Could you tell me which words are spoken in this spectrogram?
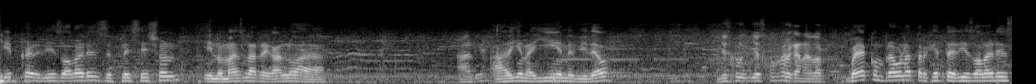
gift card de 10 dólares de PlayStation y nomás la regalo a, ¿Alguien? a alguien allí en el video? Yo escojo, yo escojo el ganador. Voy a comprar una tarjeta de 10 dólares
